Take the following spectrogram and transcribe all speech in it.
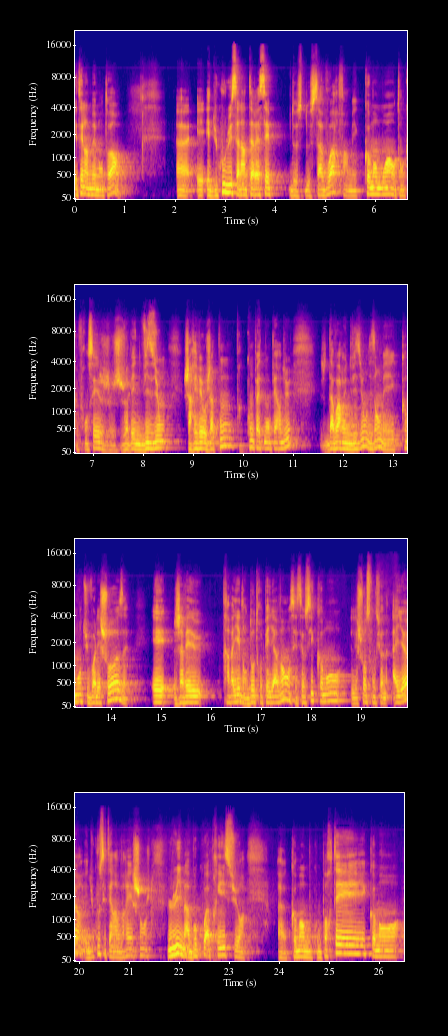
était l'un de mes mentors. Euh, et, du coup, lui, ça l'intéressait de, savoir, enfin, mais comment moi, en tant que Français, j'avais une vision. J'arrivais au Japon complètement perdu, d'avoir une vision en disant, mais comment tu vois les choses? Et j'avais travaillé dans d'autres pays avant, c'est aussi comment les choses fonctionnent ailleurs. Et du coup, c'était un vrai échange. Lui m'a beaucoup appris sur euh, comment me comporter, comment,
